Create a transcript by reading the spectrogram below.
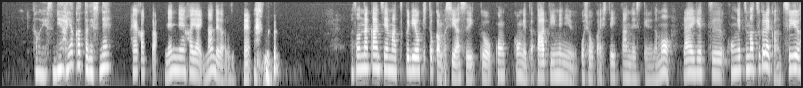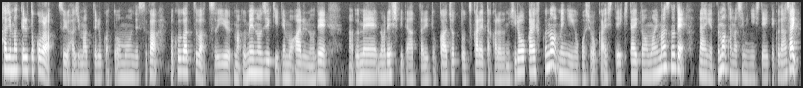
そうですね。早かったですね。早かった。年々早い。なんでだろうね。そんな感じで、まあ、作り置きとかもしやすい今日今月はパーティーメニューを紹介していったんですけれども来月今月末ぐらいから梅雨始まってるところは梅雨始まってるかと思うんですが6月は梅雨、まあ、梅の時期でもあるので、まあ、梅のレシピであったりとかちょっと疲れた体に疲労回復のメニューをご紹介していきたいと思いますので来月も楽しみにしていてください。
